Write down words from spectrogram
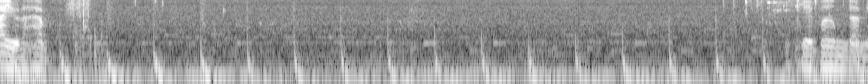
ได้อยู่นะครับ โอเค เพิ่มดาเม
